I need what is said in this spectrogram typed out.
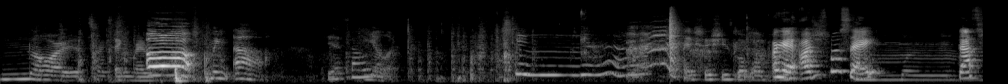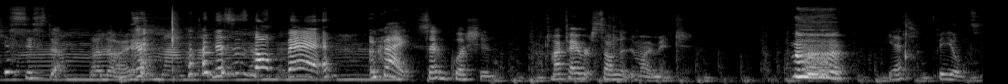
No, that's my second favorite. Oh, I mean ah. yes, yellow. Okay, so she's got one. Okay, I just want to say that's your sister. I know. this is not fair. Okay, second question. My favorite song at the moment. Yes. Fields.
